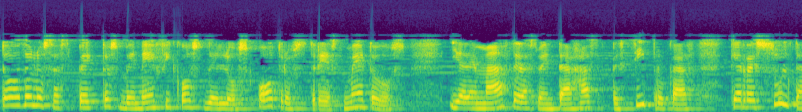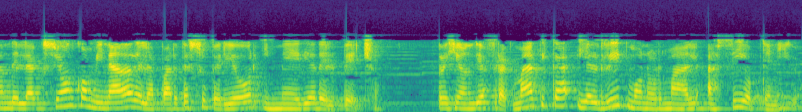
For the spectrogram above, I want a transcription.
todos los aspectos benéficos de los otros tres métodos y además de las ventajas recíprocas que resultan de la acción combinada de la parte superior y media del pecho región diafragmática y el ritmo normal así obtenido.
